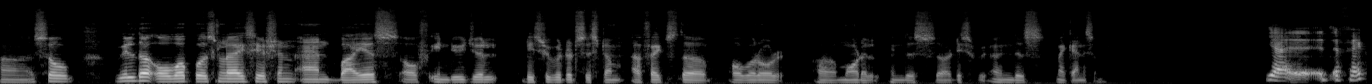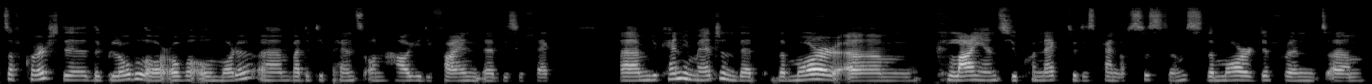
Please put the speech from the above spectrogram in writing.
Uh, so, will the over personalization and bias of individual distributed system affects the overall uh, model in this uh, in this mechanism? Yeah, it affects, of course, the the global or overall model, um, but it depends on how you define uh, this effect. Um, you can imagine that the more um, clients you connect to this kind of systems, the more different um,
